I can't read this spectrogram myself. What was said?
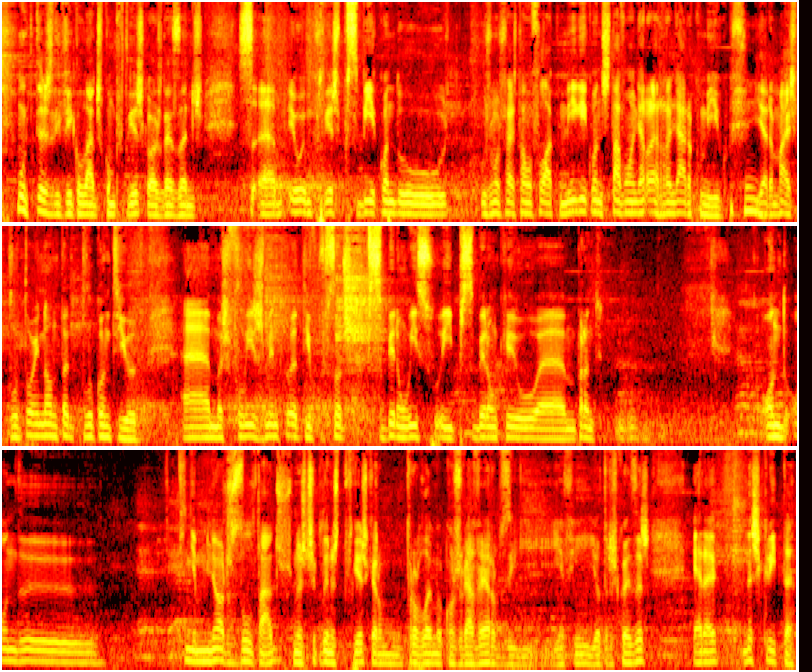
muitas dificuldades com português, que aos 10 anos eu em português percebia quando os meus pais estavam a falar comigo e quando estavam a ralhar comigo. Sim. E era mais pelo tom e não tanto pelo conteúdo. Uh, mas felizmente eu tive professores que perceberam isso e perceberam que eu, uh, pronto, onde, onde tinha melhores resultados nas disciplinas de português, que era um problema conjugar verbos e, e enfim, e outras coisas, era na escrita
